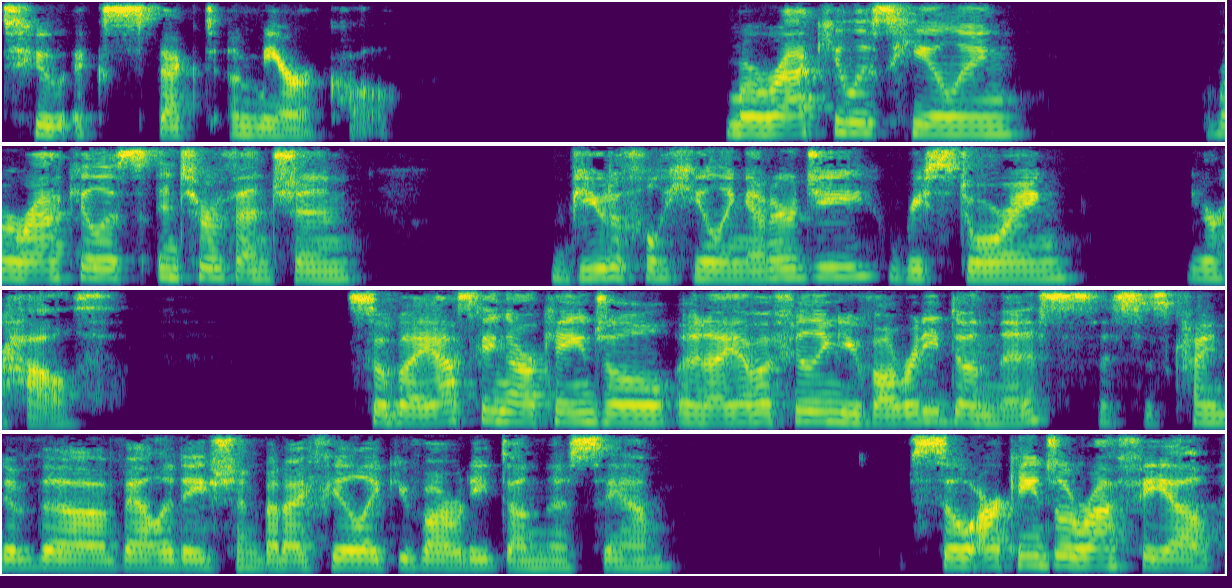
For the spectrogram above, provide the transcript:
to expect a miracle. Miraculous healing, miraculous intervention, beautiful healing energy, restoring your health. So, by asking Archangel, and I have a feeling you've already done this, this is kind of the validation, but I feel like you've already done this, Sam. So, Archangel Raphael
